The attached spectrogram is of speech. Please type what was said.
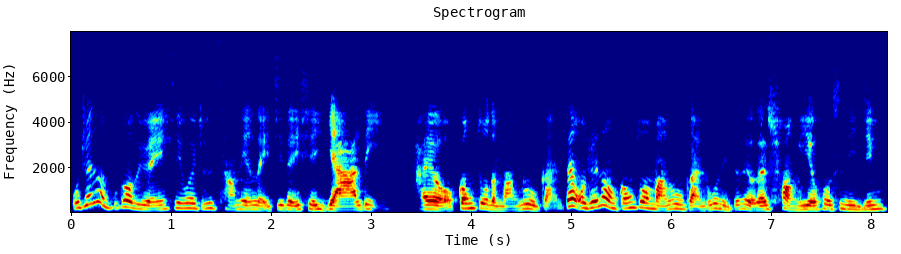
我觉得那不够的原因是因为就是常年累积的一些压力，还有工作的忙碌感。但我觉得那种工作忙碌感，如果你真的有在创业，或是你已经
